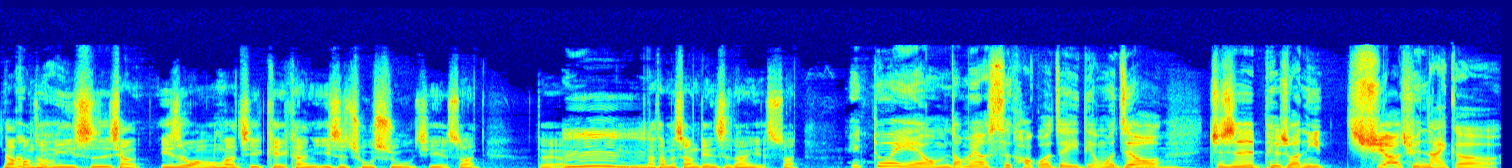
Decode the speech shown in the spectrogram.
那黄崇明医师.像医师网的话，其实可以看医师出书，其实也算，对啊，嗯，嗯，那他们上电视当然也算。哎，对耶，我们都没有思考过这一点。我只有就是比如说你需要去哪个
